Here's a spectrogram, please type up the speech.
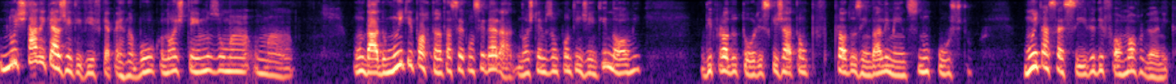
No estado em que a gente vive, que é Pernambuco, nós temos uma, uma, um dado muito importante a ser considerado. Nós temos um contingente enorme de produtores que já estão produzindo alimentos num custo muito acessível de forma orgânica.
